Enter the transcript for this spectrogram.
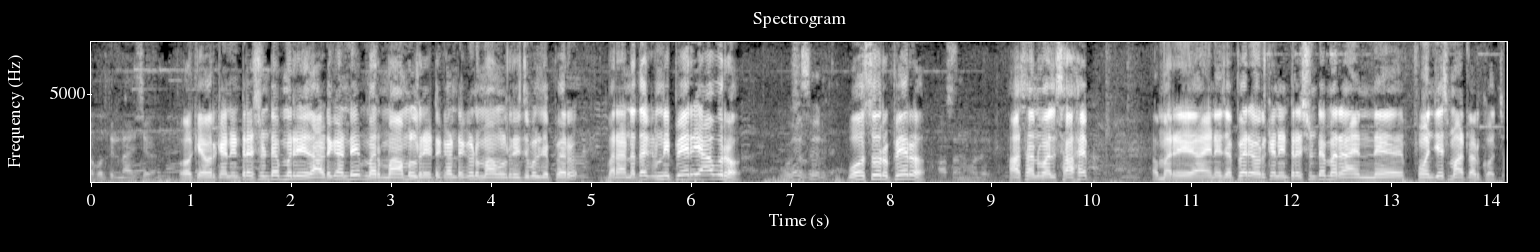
double three nine seven okay ఎవరికైనా ఇంట్రెస్ట్ ఉంటే మరి అడగండి. మరి మామూలు రేటు కంటే కూడా మామూలు రీజనబుల్ చెప్పారు. మరి అన్న దగ్గర నీ పేరు ఊరు? ఓసూరు. పేరు? హసన్ వాల్ సాహెబ్. మరి ఆయన చెప్పారు ఎవరికైనా ఇంట్రెస్ట్ ఉంటే మరి ఆయన ఫోన్ చేసి మాట్లాడుకోవచ్చు.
